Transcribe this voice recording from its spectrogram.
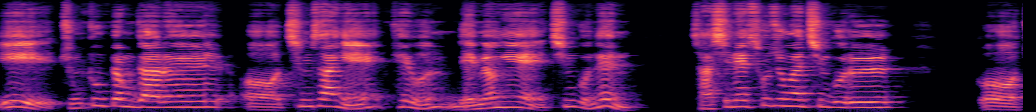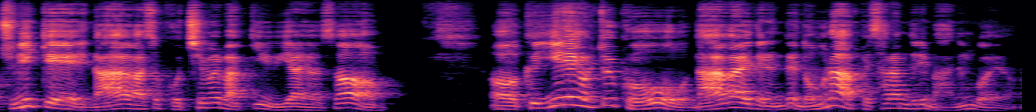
이 중풍병자를 어, 침상에 태운 네 명의 친구는 자신의 소중한 친구를 어, 주님께 나아가서 고침을 받기 위하여서 어, 그 일행을 뚫고 나아가야 되는데 너무나 앞에 사람들이 많은 거예요.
